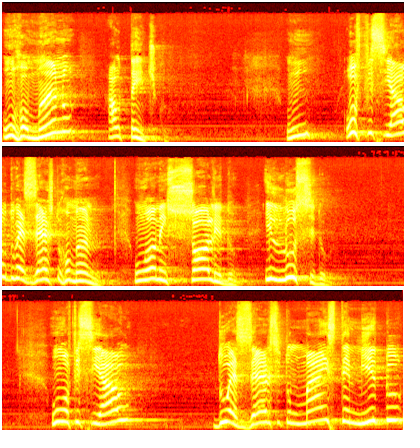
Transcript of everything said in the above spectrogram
um romano autêntico, um oficial do exército romano, um homem sólido e lúcido, um oficial do exército mais temido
